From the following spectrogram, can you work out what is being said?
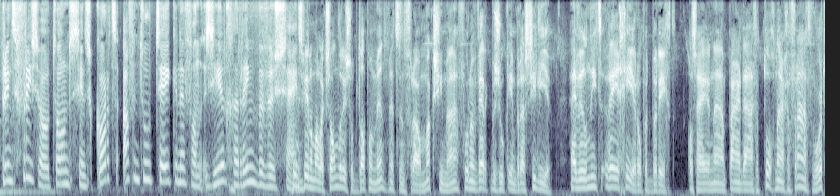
Prins Friso toont sinds kort af en toe tekenen van zeer gering bewustzijn. Prins Willem-Alexander is op dat moment met zijn vrouw Maxima voor een werkbezoek in Brazilië. Hij wil niet reageren op het bericht. Als hij er na een paar dagen toch naar gevraagd wordt,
